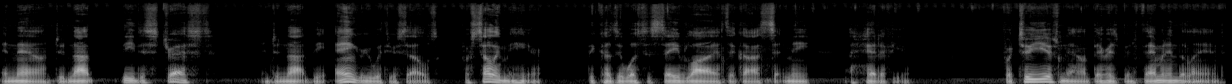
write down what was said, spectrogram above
And now do not be distressed and do not be angry with yourselves for selling me here, because it was to save lives that God sent me ahead of you. For two years now there has been famine in the land,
